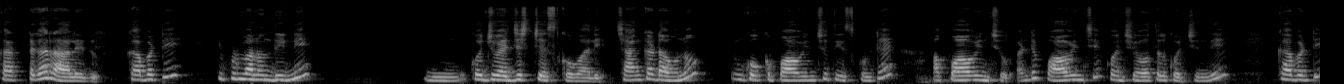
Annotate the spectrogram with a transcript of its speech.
కరెక్ట్గా రాలేదు. కాబట్టి ఇప్పుడు మనం దీన్ని కొంచెం అడ్జస్ట్ చేసుకోవాలి. చంక డౌను ఇంకొక పావించు తీసుకుంటే ఆ పావించు అంటే పావించి కొంచెం యువతలకు వచ్చింది. కాబట్టి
